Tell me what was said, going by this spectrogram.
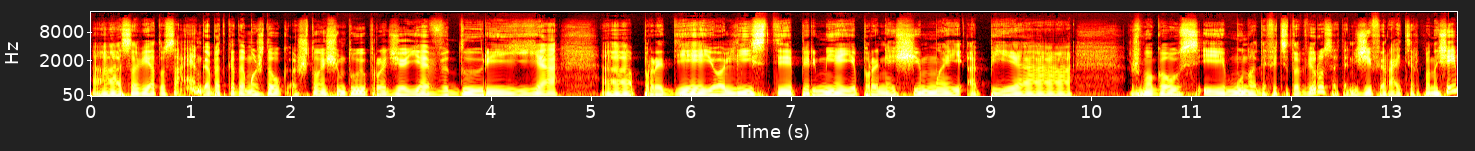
a, Sovietų sąjungą, bet kada maždaug 800-ųjų pradžioje viduryje pradėjo lysti pirmieji pranešimai apie žmogaus imunodeficito virusą, ten živ ir AIDS ir panašiai,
